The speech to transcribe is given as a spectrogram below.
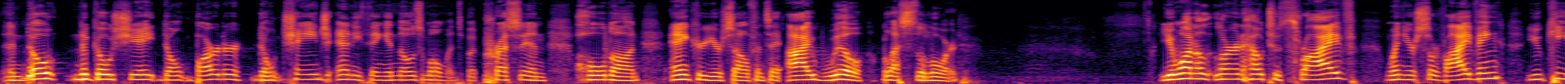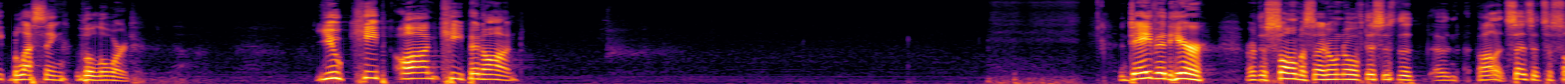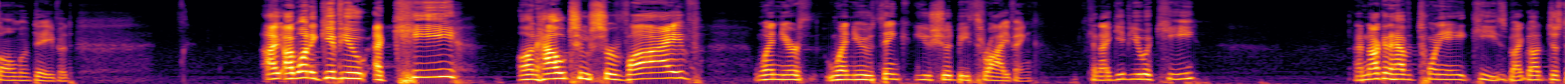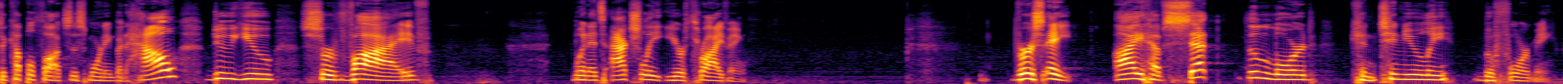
And don't negotiate, don't barter, don't change anything in those moments, but press in, hold on, anchor yourself, and say, I will bless the Lord. You want to learn how to thrive when you're surviving? You keep blessing the Lord. You keep on keeping on. David here, or the psalmist, I don't know if this is the, uh, well, it says it's a psalm of David. I, I want to give you a key on how to survive when you're when you think you should be thriving. Can I give you a key? I'm not going to have 28 keys, but I got just a couple thoughts this morning. But how do you survive when it's actually you're thriving? Verse 8 I have set the Lord continually before me.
